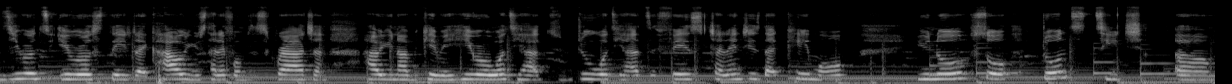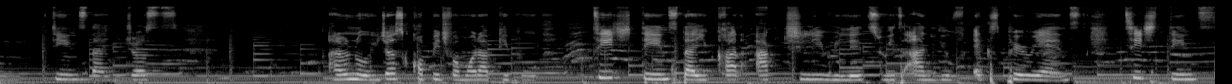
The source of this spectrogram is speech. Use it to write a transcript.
zero to hero stage like how you started from the scratch and how you now became a hero what you had to do what you had to face challenges that came up you know? So don't teach um things that you just i don't know you just copied from other people. Teach things that you can actually relate with and you've experienced. Teach things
